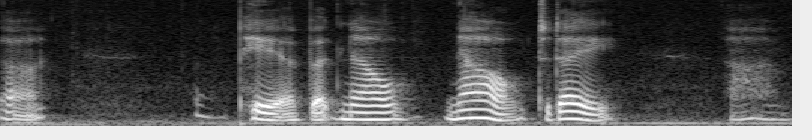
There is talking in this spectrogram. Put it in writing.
uh, pair, but now, now, today, um,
